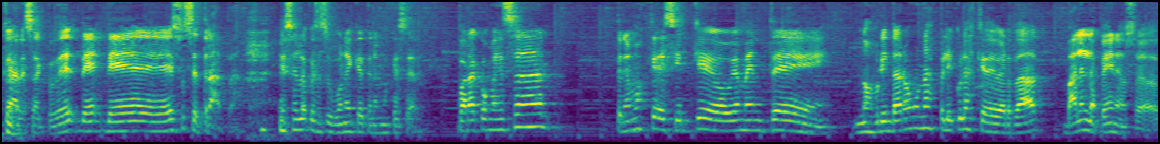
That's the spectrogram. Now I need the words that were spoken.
Claro, exacto, de, de, eso se trata. Eso es lo que se supone que tenemos que hacer. Para comenzar, tenemos que decir que obviamente nos brindaron unas películas que de verdad valen la pena. O sea,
